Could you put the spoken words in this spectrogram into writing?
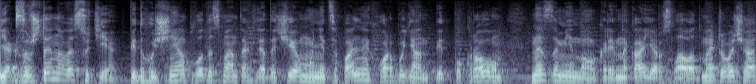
Як завжди на висоті, під гучні аплодисменти глядачів муніципальний хор Буян під покровом незамінного керівника Ярослава Дмитровича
